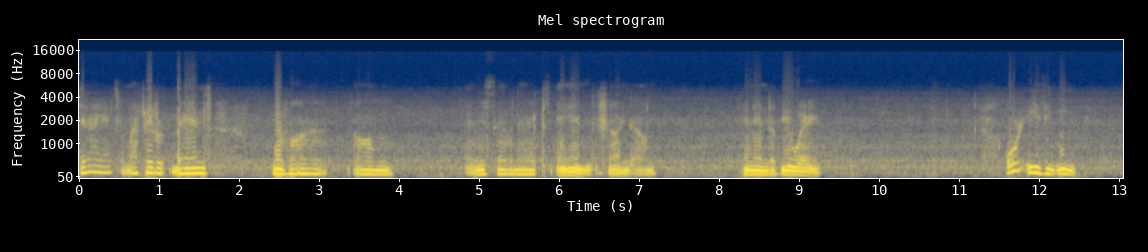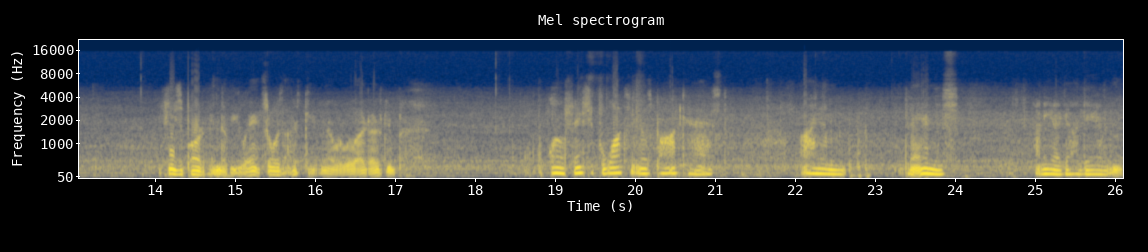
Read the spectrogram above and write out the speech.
Did I answer my favorite bands? Nirvana, um, A7X, and Shinedown, and NWA. Or Easy E. He's a part of NWA, and so is Ice Cube, and I really like Ice Cube. Well, thank you for watching this podcast. I am gonna end this. I need a goddamn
